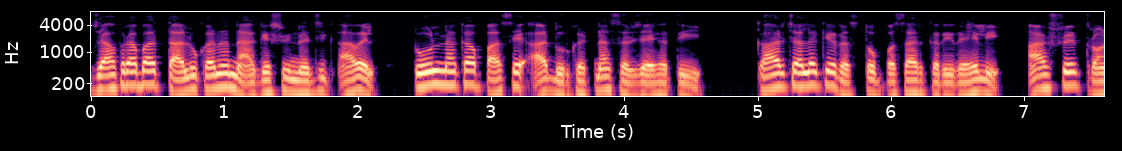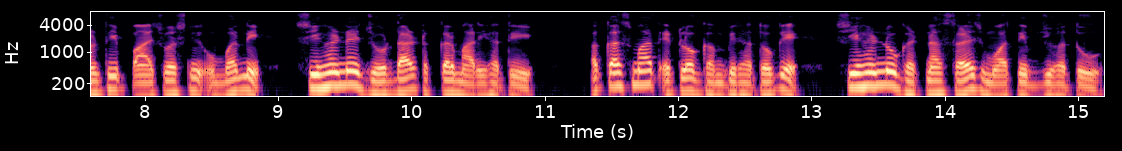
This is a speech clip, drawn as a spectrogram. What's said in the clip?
જાફરાબાદ તાલુકાના નાગેશ્રી નજીક આવેલ ટોલનાકા પાસે આ દુર્ઘટના સર્જાઈ હતી. કાર ચાલકે રસ્તો પસાર કરી રહેલી આશરે ત્રણથી પાંચ વર્ષની ઉંમરની સિંહણને જોરદાર ટક્કર મારી હતી. અકસ્માત એટલો ગંભીર હતો કે સિંહણનું ઘટના સ્થળે જ મોત નીપજ્યું હતું.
